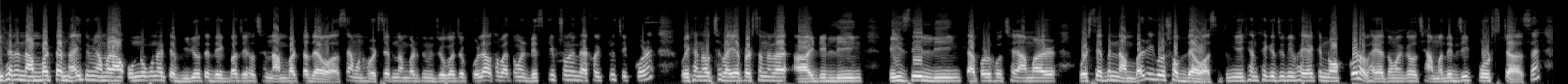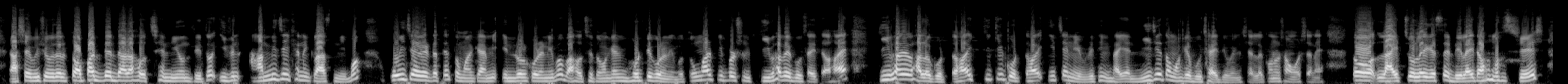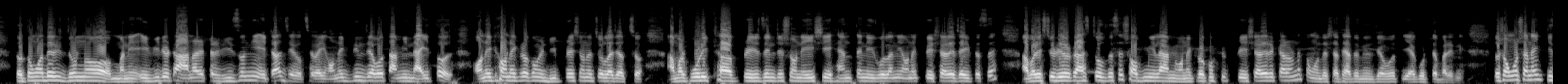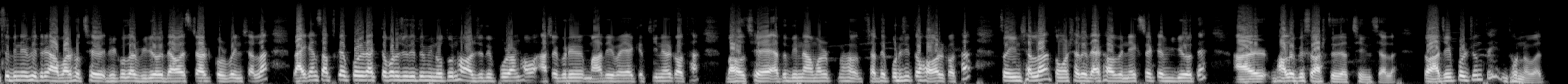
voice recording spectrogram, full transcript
এখানে নাম্বারটা নাই, তুমি আমার অন্য কোনো একটা ভিডিওতে দেখবা যে হচ্ছে নাম্বারটা দেওয়া আছে, আমার হোয়াটসঅ্যাপ নাম্বার তুমি যোগাযোগ করলে, অথবা তোমার ডেসক্রিপশনে দেখো একটু চেক করে, ওইখানে হচ্ছে ভাইয়ার পার্সোনাল আইডির লিঙ্ক পেজের লিঙ্ক তারপর হচ্ছে আমার হোয়াটসঅ্যাপের নাম্বার এগুলো সব দেওয়া আছে। তুমি এখান থেকে যদি ভাইয়াকে নক করো, ভাইয়া তোমাকে হচ্ছে আমাদের যে কোর্সটা আছে, রাজশাহী বিশ্ববিদ্যালয়ের টপারদের দ্বারা হচ্ছে নিয়ন্ত্রিত। ইভেন আমি যেখানে ক্লাস নিব, ওই জায়গাটাতে তোমাকে আমি এনরোল করে নিব বা হচ্ছে তোমাকে আমি ভর্তি করে নিব। তোমার প্রিপারেশন কীভাবে গুছাইতে হয়, কীভাবে ভালো করতে হয়, কি কি করতে হয় ইচ এন্ড এভরিথিং ভাইয়া নিজে তোমাকে বুঝাই দিব ইনশাল্লাহ কোনো সমস্যা নেই। তো লাইট চলে গেছে ডে লাইট অলমোস্ট শেষ। তো তোমাদের জন্য মানে এই ভিডিওটা আনার একটা রিজনই এটা যে হচ্ছে ভাই অনেকদিন যাবত আমি নাই তো, অনেকে অনেক রকমের ডিপ্রেশনে চলে যাচ্ছ। আমার পরীক্ষা প্রেজেন্টেশন এই সেই হ্যান ত্যান এগুলো নিয়ে অনেক প্রেশারে যাইতেছে। আবার স্টুডিওর কাজ চলতেছে, সব মিলে আমি অনেক রকম প্রেশারের কারণে তোমাদের সাথে এতদিন যাবত ইয়া করতে পারিনি। তো সমস্যা নেই, কিছুদিনের ভিতরে আবার হচ্ছে রেগুলার ভিডিও দেওয়া স্টার্ট করব ইনশাল্লাহ। লাইক অ্যান্ড সাবস্ক্রাইব করে রাখতে পারো যদি তুমি নতুন হও আর যদি পুরান হও, আশা করি মাদি ভাইয়াকে চিনার কথা বা হচ্ছে এতদিন আমার সাথে পরিচিত হওয়ার কথা। তো ইনশাল্লাহ তোমার সাথে দেখা হবে নেক্সট একটা ভিডিওতে আর ভালো কিছু আসতে যাচ্ছে ইনশাল্লাহ। তো আজ এই পর্যন্তই, ধন্যবাদ।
